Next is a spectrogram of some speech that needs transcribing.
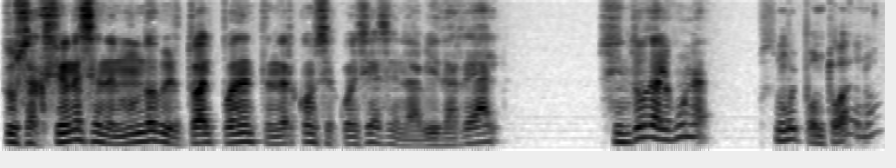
tus acciones en el mundo virtual pueden tener consecuencias en la vida real. Sin duda alguna. Es muy puntual, ¿no?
